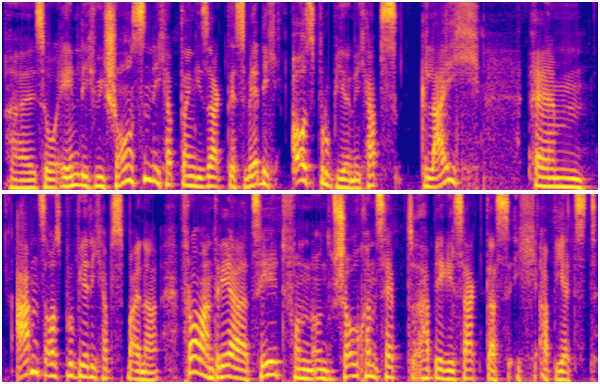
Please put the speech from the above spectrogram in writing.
Also ähnlich wie Chancen. Ich habe dann gesagt, das werde ich ausprobieren. Ich habe es gleich ähm, abends ausprobiert. Ich habe es meiner Frau Andrea erzählt von unserem Showkonzept, habe ihr gesagt, dass ich ab jetzt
